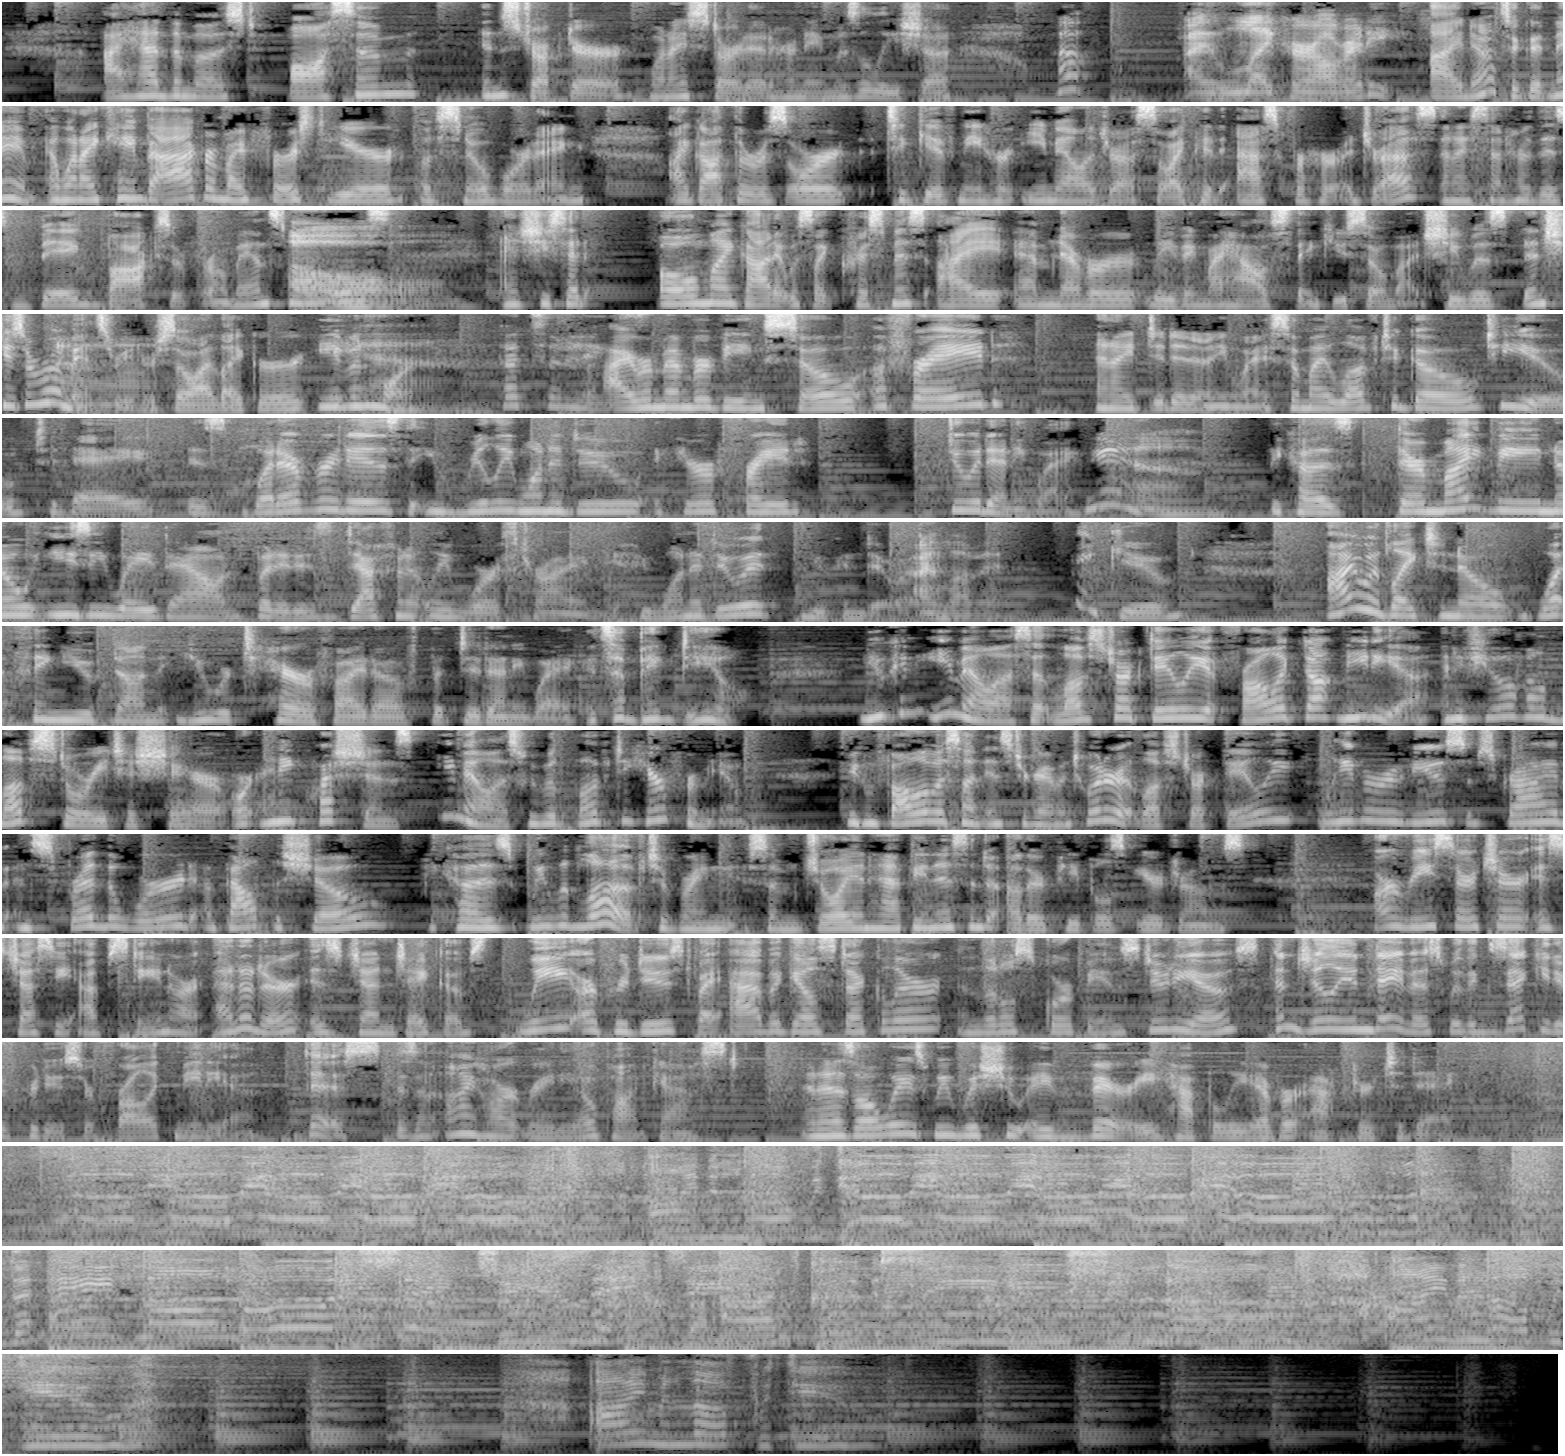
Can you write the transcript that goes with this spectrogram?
I had the most awesome instructor when I started. Her name was Alicia. I like her already. I know it's a good name. And when I came back from my first year of snowboarding, I got the resort to give me her email address so I could ask for her address. And I sent her this big box of romance novels. Oh, And she said, Oh my God, it was like Christmas. I am never leaving my house. Thank you so much. She was, and she's a romance Oh. reader, so I like her even yeah. more. That's amazing. I remember being so afraid and I did it anyway. So my love to go to you today is whatever it is that you really want to do, if you're afraid, do it anyway. Yeah. Because there might be no easy way down, but it is definitely worth trying. If you want to do it, you can do it. I love it. Thank you. I would like to know what thing you've done that you were terrified of but did anyway. It's a big deal. You can email us at lovestruckdaily at frolic.media. And if you have a love story to share or any questions, email us. We would love to hear from you. You can follow us on Instagram and Twitter at lovestruckdaily, leave a review, subscribe, and spread the word about the show because we would love to bring some joy and happiness into other people's eardrums. Our researcher is Jesse Epstein. Our editor is Jen Jacobs. We are produced by Abigail Steckler and Little Scorpion Studios and Jillian Davis with executive producer Frolic Media. This is an iHeartRadio podcast. And as always, we wish you a very happily ever after today.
